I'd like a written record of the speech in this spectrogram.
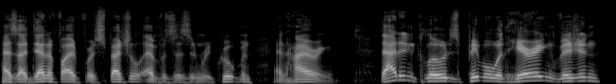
has identified for special emphasis in recruitment and hiring. That includes people with hearing, vision,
